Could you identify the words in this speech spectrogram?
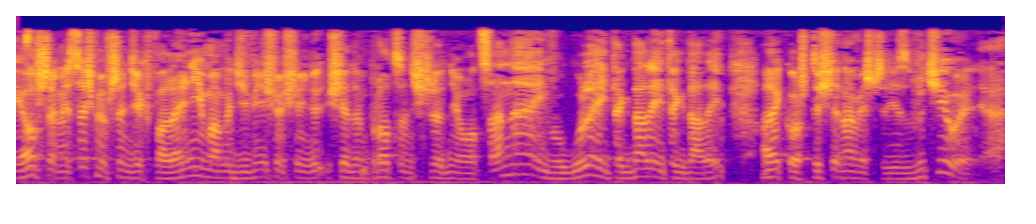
I owszem, jesteśmy wszędzie chwaleni, mamy 97% średnią ocenę i w ogóle i tak dalej, i tak dalej, ale koszty się nam jeszcze nie zwróciły, nie?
